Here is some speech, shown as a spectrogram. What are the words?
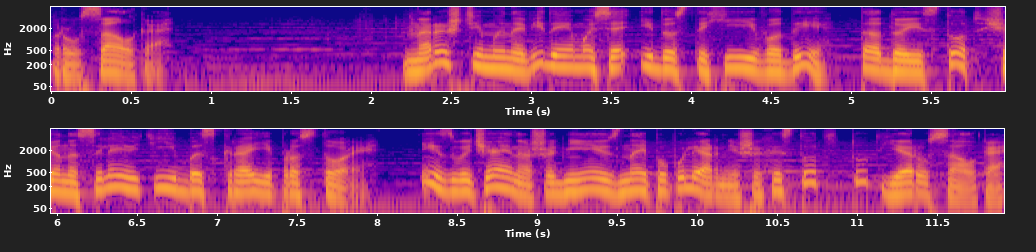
Русалка. Нарешті ми навідаємося і до стихії води та до істот, що населяють її безкраї простори. І, звичайно ж, однією з найпопулярніших істот тут є русалка.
